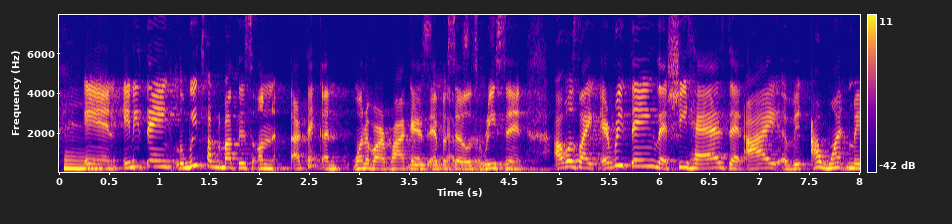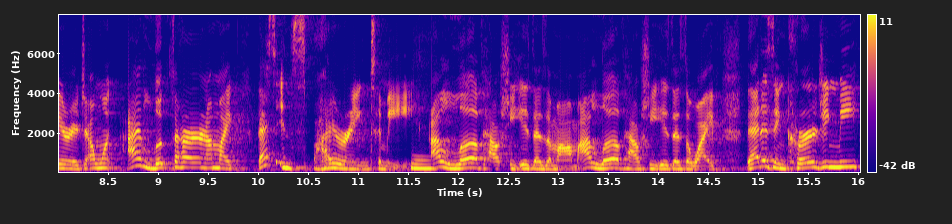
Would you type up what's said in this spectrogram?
Hmm. And anything, we talked about this on, I think, on one of our podcast Recent episodes, episodes, recent. I was like, everything that she has that I, I want marriage. I want, I look to her and I'm like, that's inspiring to me. I love how she is as a mom. I love how she is as a wife. That is encouraging me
